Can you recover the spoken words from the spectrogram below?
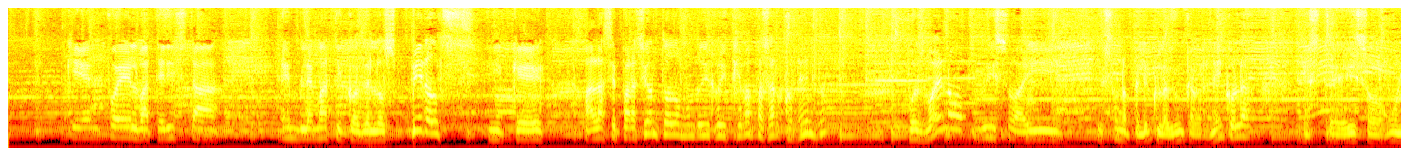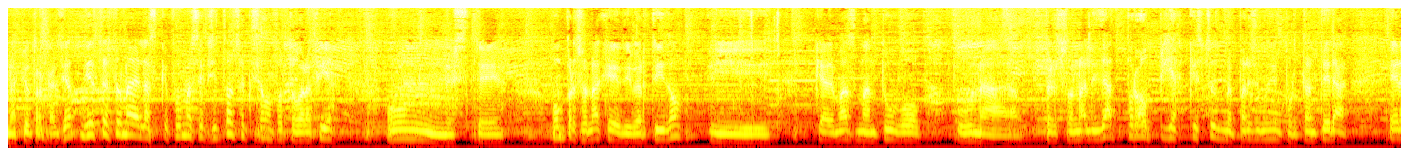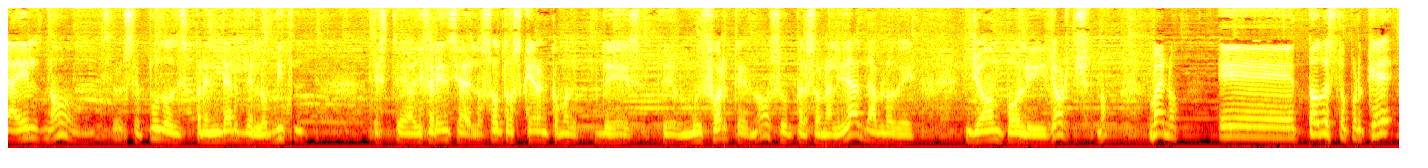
quien fue el baterista emblemático de los Beatles y que a la separación todo el mundo dijo, ¿y qué va a pasar con él, no? Pues bueno, hizo ahí, hizo una película de un cavernícola, este, hizo una que otra canción, y esta es una de las que fue más exitosa, que se llama Fotografía, un, este, un personaje divertido y además mantuvo una personalidad propia, que esto me parece muy importante, era, era él, ¿no? Se, pudo desprender de los Beatles, este, a diferencia de los otros que eran como de muy fuertes, ¿no? Su personalidad, hablo de John, Paul y George, ¿no? Bueno, eh, todo esto porque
